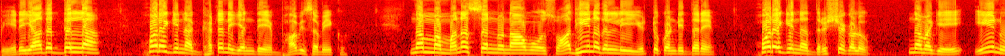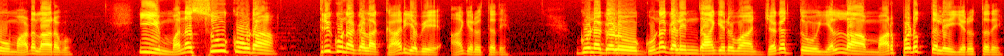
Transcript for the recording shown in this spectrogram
ಬೇರೆಯಾದದ್ದೆಲ್ಲ ಹೊರಗಿನ ಘಟನೆಯೆಂದೇ ಭಾವಿಸಬೇಕು. ನಮ್ಮ ಮನಸ್ಸನ್ನು ನಾವು ಸ್ವಾಧೀನದಲ್ಲಿ ಇಟ್ಟುಕೊಂಡಿದ್ದರೆ ಹೊರಗಿನ ದೃಶ್ಯಗಳು ನಮಗೆ ಏನೂ ಮಾಡಲಾರವು. ಈ ಮನಸ್ಸೂ ಕೂಡ ತ್ರಿಗುಣಗಳ ಕಾರ್ಯವೇ ಆಗಿರುತ್ತದೆ. ಗುಣಗಳು ಗುಣಗಳಿಂದಾಗಿರುವ ಜಗತ್ತು ಎಲ್ಲ ಮಾರ್ಪಡುತ್ತಲೇ ಇರುತ್ತದೆ.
